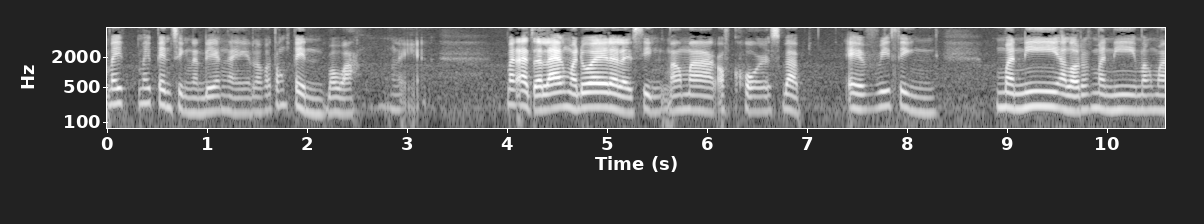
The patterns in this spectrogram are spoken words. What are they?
ไม่ไม่เป็นสิ่งนั้นได้ยังไง เราก็ต้องเป็นปะวะอะไรเงี้ยมันอาจจะแลกมาด้วยหลาย ๆ สิ่งมาก ๆ of course แบบ everything money a lot of money ม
